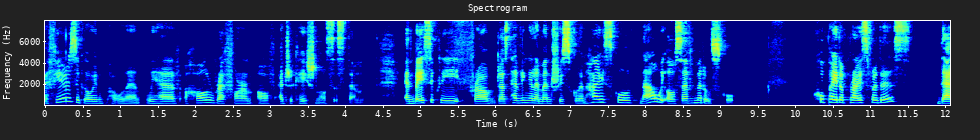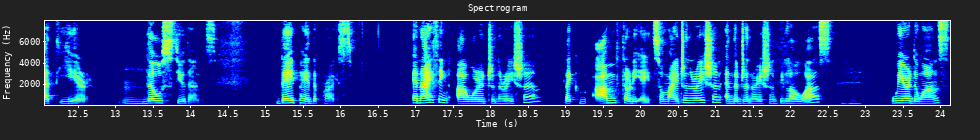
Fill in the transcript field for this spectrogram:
a few years ago in Poland, we have a whole reform of educational system. And basically, from just having elementary school and high school, now we also have middle school. Who paid a price for this? That year, mm. those students, they paid the price. And I think our generation, like I'm 38, so my generation and the generation below us, mm-hmm. we are the ones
